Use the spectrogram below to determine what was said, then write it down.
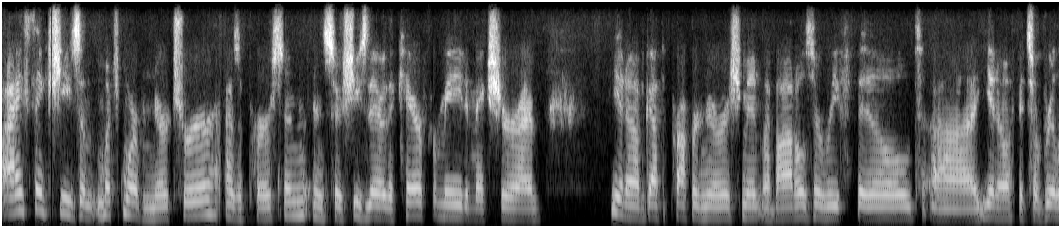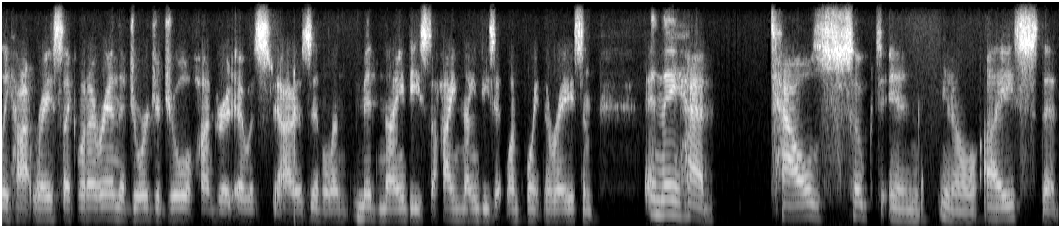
I think she's a much more of a nurturer as a person, and so she's there to care for me to make sure I'm you know, I've got the proper nourishment. My bottles are refilled. Uh, you know, if it's a really hot race, like when I ran the Georgia Jewel hundred, it was I was in the mid 90s, the high 90s at one point in the race, and and they had towels soaked in you know ice that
